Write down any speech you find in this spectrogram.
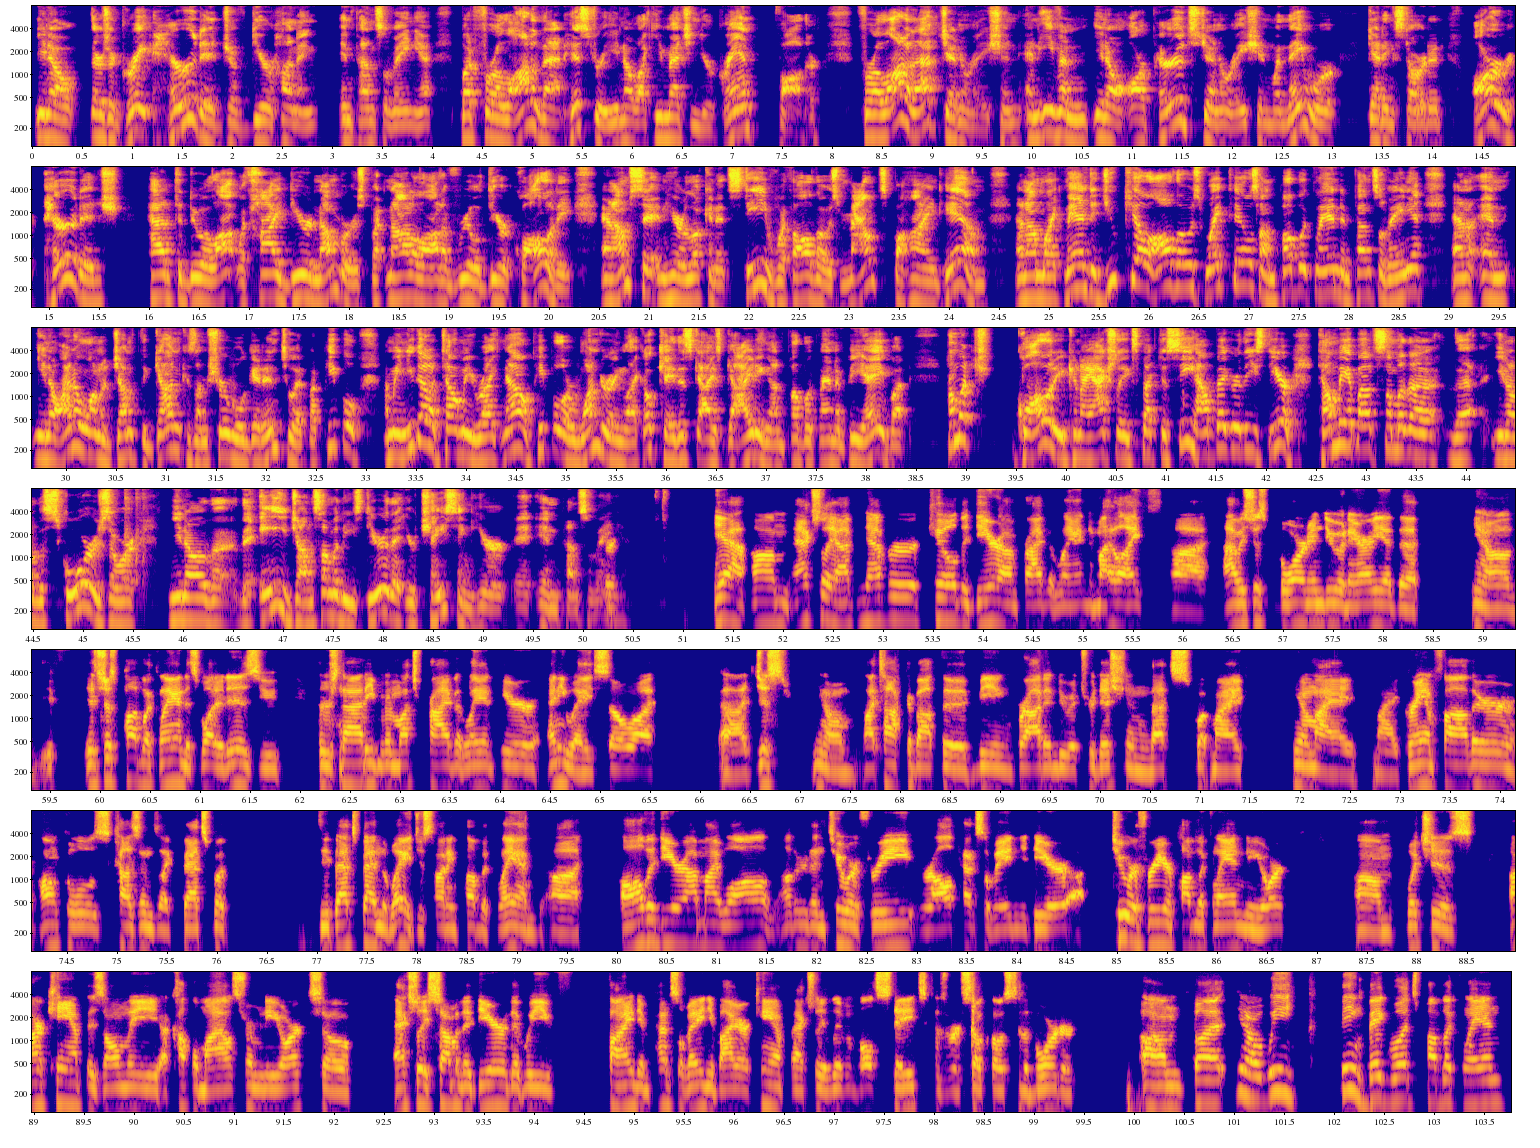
you know, there's a great heritage of deer hunting in Pennsylvania, but for a lot of that history, you know, like you mentioned, your grandfather, for a lot of that generation and even you know our parents generation when they were getting started our heritage had to do a lot with high deer numbers, but not a lot of real deer quality. And I'm sitting here looking at Steve with all those mounts behind him. And I'm like, man, did you kill all those whitetails on public land in Pennsylvania? And, and, you know, I don't want to jump the gun because I'm sure we'll get into it, but people, I mean, you got to tell me right now, people are wondering like, okay, this guy's guiding on public land in PA, but how much quality can I actually expect to see? How big are these deer? Tell me about some of the the you know the scores or you know the the age on some of these deer that you're chasing here in Pennsylvania. Yeah, um, actually, I've never killed a deer on private land in my life. Uh, I was just born into an area that, you know, if it's just public land, is what it is. You there's not even much private land here anyway. So, uh, uh, just you know, I talked about the being brought into a tradition. That's what my, you know, my my grandfather, uncles, cousins, like that's what that's been the way. Just hunting public land. Uh, all the deer on my wall, other than two or three, are all Pennsylvania deer. Uh, two or three are public land, New York, um, which is our camp is only a couple miles from New York. So actually, some of the deer that we find in Pennsylvania by our camp actually live in both states because we're so close to the border. Um, but you know, we being big woods, public land.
